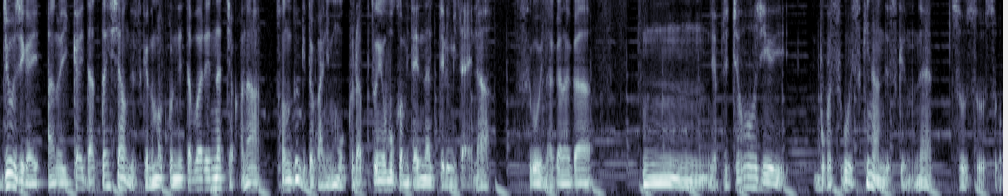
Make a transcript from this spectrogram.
ジョージがあの一回脱退しちゃうんですけどまあこれネタバレになっちゃうかな。その時とかにもうクラプトン呼ぼうかみたいになってるみたいなすごいなかなかうんやっぱりジョージ僕はすごい好きなんですけどね。そうそうそ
